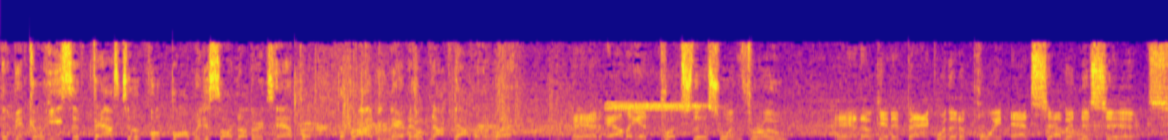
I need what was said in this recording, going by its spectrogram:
They've been cohesive, fast to the football. We just saw another example arriving there to help knock that one away. And Elliott puts this one through. And they'll get it back within a point at 7 to six.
